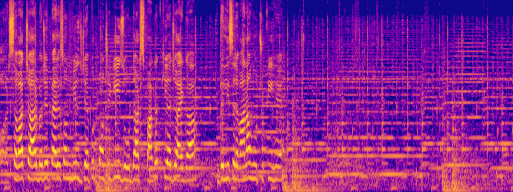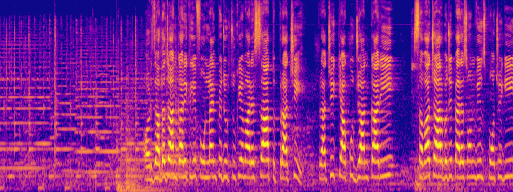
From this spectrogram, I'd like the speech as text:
और सवा चार बजे पैलेस ऑन व्हील्स जयपुर पहुंचेगी। जोरदार स्वागत किया जाएगा। दिल्ली से रवाना हो चुकी है। और ज़्यादा जानकारी के लिए फ़ोन लाइन पे जुड़ चुकी है हमारे साथ प्राची। प्राची, क्या कुछ जानकारी? सवा चार बजे पैलेस ऑन व्हील्स पहुंचेगी।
